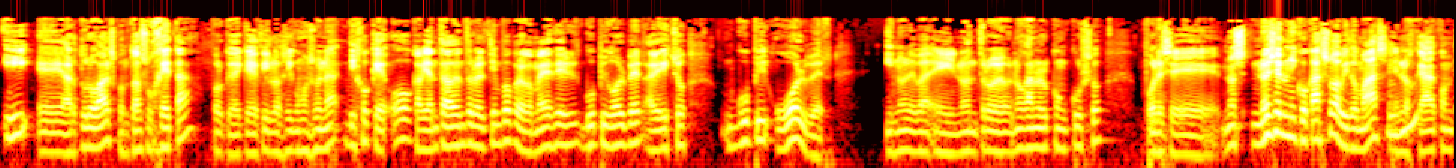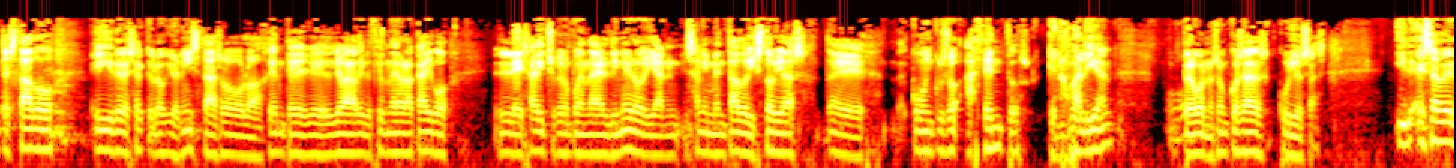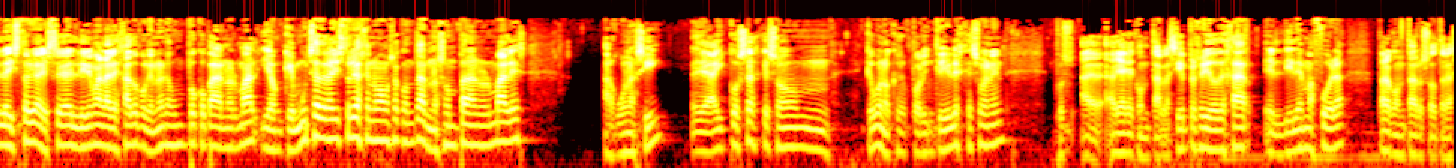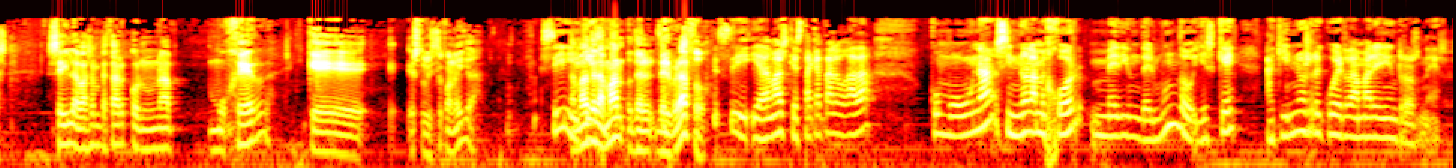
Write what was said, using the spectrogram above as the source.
y eh, Arturo Valls, con toda su jeta, porque hay que decirlo así como suena, dijo que, oh, que había entrado dentro del tiempo, pero que en vez de decir Guppy Goldberg, había dicho Guppy Wolver, y no le va- y no entró, no ganó el concurso por ese, no es, no es el único caso, ha habido más, en los que ha contestado, y debe ser que los guionistas o la gente que lleva la dirección de Ahora Caigo, les ha dicho que no pueden dar el dinero y han, se han inventado historias, eh, como incluso acentos que no valían, pero bueno, son cosas curiosas. Y esa es la historia, la historia del dilema la he dejado porque no era un poco paranormal y aunque muchas de las historias que nos vamos a contar no son paranormales, algunas sí, eh, hay cosas que son, que bueno, que por increíbles que suenen, pues a- había que contarlas. Y he preferido dejar el dilema fuera para contaros otras. Seila, vas a empezar con una mujer que estuviste con ella. Sí. Además de la mano, del, del brazo. Sí, y además que está catalogada como una, si no la mejor, medium del mundo. Y es que aquí nos recuerda a Marilyn Rosner.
